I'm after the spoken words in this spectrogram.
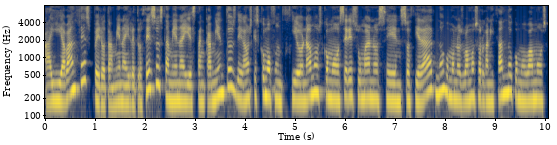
hay avances, pero también hay retrocesos, también hay estancamientos, digamos que es como funcionamos como seres humanos en sociedad, ¿no? Cómo nos vamos organizando, cómo vamos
